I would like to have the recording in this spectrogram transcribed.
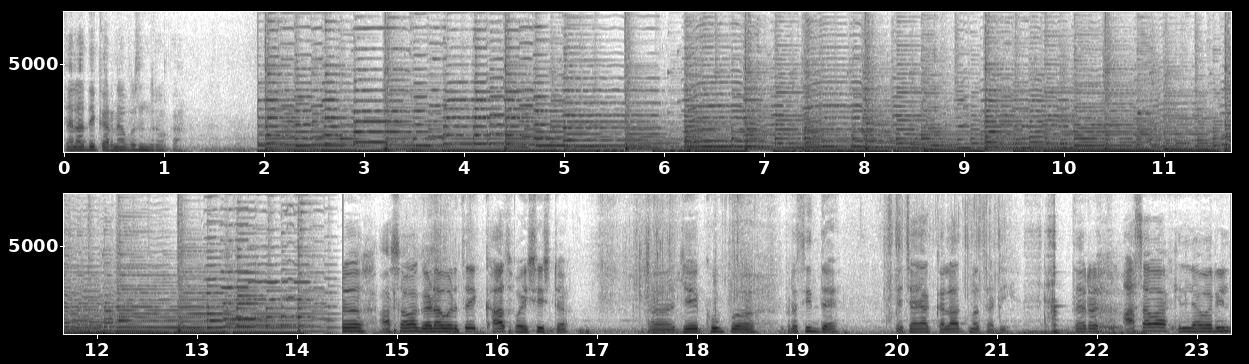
त्याला ते करण्यापासून रोका. आसावा गडावरचं एक खास वैशिष्ट्य जे खूप प्रसिद्ध आहे त्याच्या या कलात्मकसाठी. तर आसावा किल्ल्यावरील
